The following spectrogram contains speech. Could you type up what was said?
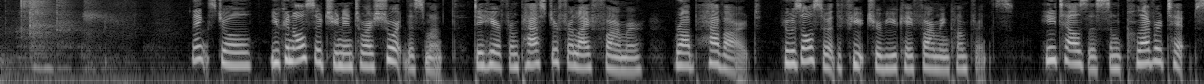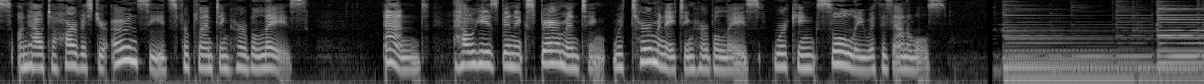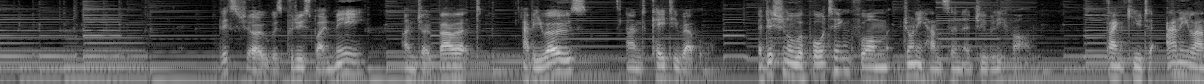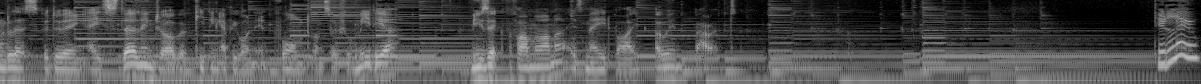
Thanks, Joel. You can also tune into our short this month to hear from Pasture for Life farmer Rob Havard, who was also at the Future of UK Farming conference. He tells us some clever tips on how to harvest your own seeds for planting herbal leys and how he has been experimenting with terminating herbal leys, working solely with his animals. This show was produced by me, I'm Jo Barratt, Abby Rose, and Katie Revell. Additional reporting from Johnny Hanson at Jubilee Farm. Thank you to Annie Landless for doing a sterling job of keeping everyone informed on social media. Music for Farmerama is made by Owen Barratt. Toodaloo!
